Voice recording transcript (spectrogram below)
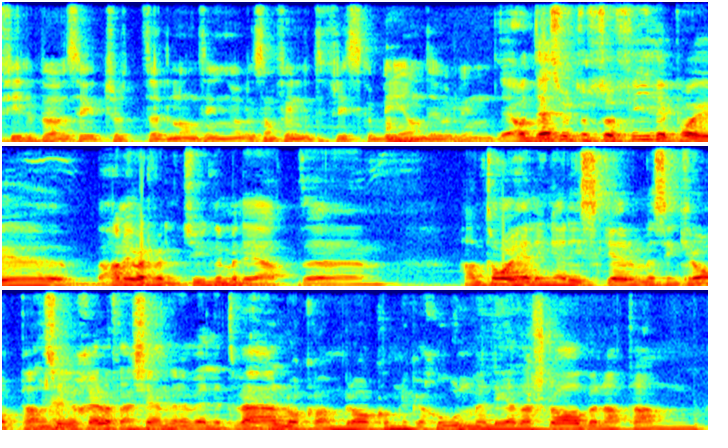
Filip behöver säkert trött eller någonting och liksom få in lite friska ben. Mm. Det är väl inte... Ja, och dessutom så Filip har ju... Han har ju varit väldigt tydlig med det att... Eh, han tar ju heller inga risker med sin kropp. Han säger ju själv att han känner den väldigt väl och har en bra kommunikation med ledarstaben. Att han...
